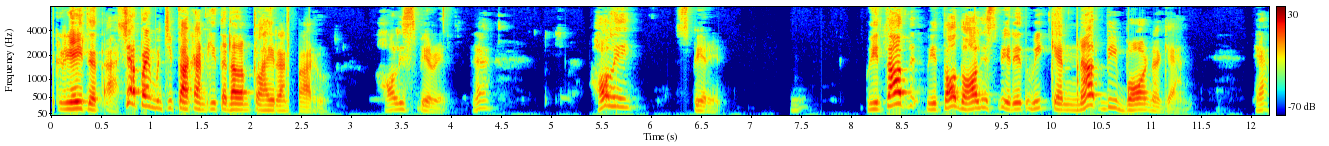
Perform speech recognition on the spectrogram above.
created us? Siapa yang menciptakan kita dalam kelahiran baru? Holy Spirit. Ya. Holy Spirit. Without, without the Holy Spirit, we cannot be born again. Yeah.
